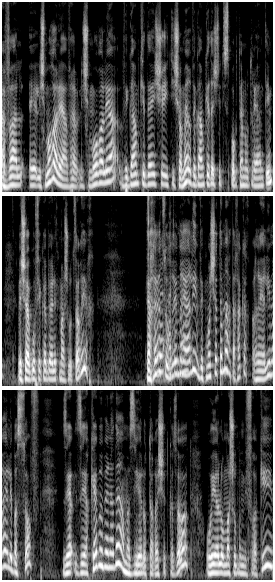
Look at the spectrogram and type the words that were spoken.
אבל אה, לשמור עליה, אבל לשמור עליה, וגם כדי שהיא תישמר, וגם כדי שתספוג את הנוטריאנטים, ושהגוף יקבל את מה שהוא צריך. אחרת צוברים רעלים, וכמו שאת אמרת, אחר כך הרעלים האלה בסוף, זה, זה יכה בבן אדם, אז יהיה לו טרשת כזאת, או יהיה לו משהו במפרקים,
